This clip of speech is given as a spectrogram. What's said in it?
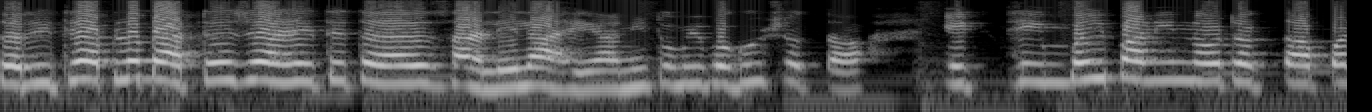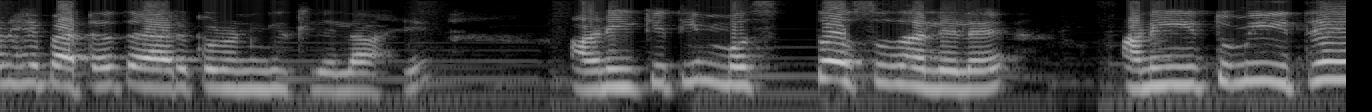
तर इथे आपलं बॅटर जे आहे ते तयार झालेलं आहे. आणि तुम्ही बघू शकता एक थेंबही पाणी न टाकता आपण हे बॅटर तयार करून घेतलेलं आहे. आणि किती मस्त असं झालेलं आहे. आणि तुम्ही इथे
